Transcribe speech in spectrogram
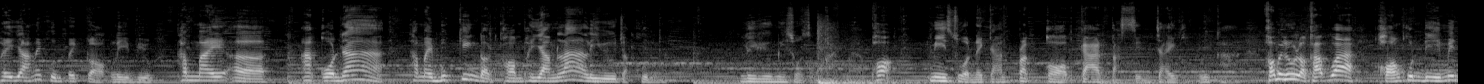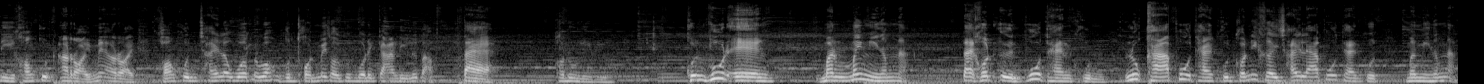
พยายามให้คุณไปกรอกรีวิวทำไมเอ่ออาโกด้าทำไม booking.com พยายามล่ารีวิวจากคุณ รีวิวมีส่วนสำคัญมาก เพราะมีส่วนในการประกอบการตัดสินใจของลูกค้า เขาไม่รู้หรอกครับว่าของคุณดีไม่ดีของคุณอร่อยไม่อร่อย ของคุณใช้แล้วเวิร์กไม่ว่าของคุณทนไม่ทนคุณบริการดีหรือเปล่า แต่ เขาดูรีวิว คุณพูดเองมันไม่มีน้ำหนัก แต่คนอื่นพูดแทนคุณ ลูกค้าพูดแทนคุณคนที่เคยใช้แล้วพูดแทนคุณมันมีน้ำหนัก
